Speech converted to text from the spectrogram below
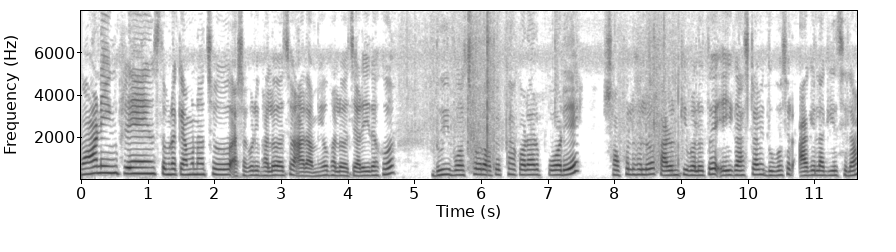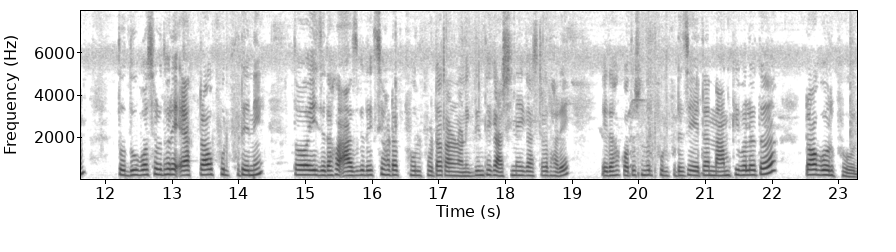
মর্নিং, ফ্রেন্ডস। তোমরা কেমন আছো? আশা করি ভালো আছো, আর আমিও ভালো আছি। আর এই দেখো, দুই বছর অপেক্ষা করার পরে সফল হলো। কারণ কি বলো তো এই গাছটা আমি দু বছর আগে লাগিয়েছিলাম। তো দু বছর ধরে একটাও ফুল ফুটেনি। তো এই যে দেখো, আজকে দেখছি হঠাৎ ফুল ফোটা, কারণ অনেক দিন থেকে আসি না এই গাছটার ধারে। এই দেখো, কত সুন্দর ফুল ফুটেছে। এটার নাম কি বলো তো টগর ফুল।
